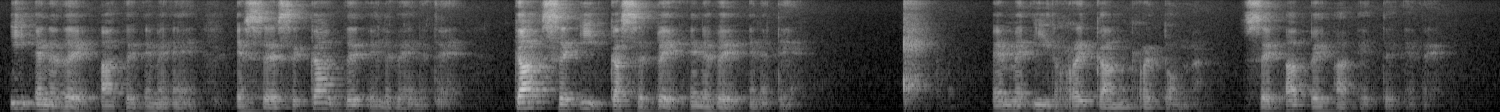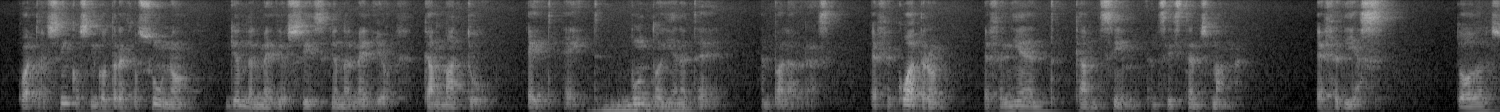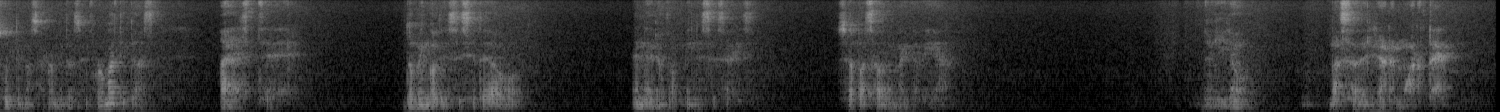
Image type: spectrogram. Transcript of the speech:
indadme sskdlbnt kci kcp nbnt mi recam retom C-A-P-A-E-T-E-D. 455321, guion del medio, cis, guion del medio, Kamatu 88.int en palabras. F4, Fniet Kamsim en Systems MAM. F10, todas las últimas herramientas informáticas a este domingo 17 de enero de 2016. Se ha pasado el mediodía. Deliro, vas a delirar a muerte.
